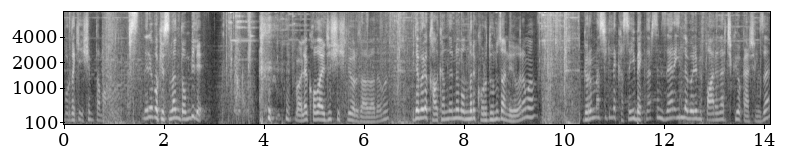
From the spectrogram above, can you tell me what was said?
Buradaki işim tamam. Psst, nereye bakıyorsun lan dombili? böyle kolayca şişliyoruz abi adamı. Bir de böyle kalkanlarının onları koruduğunu zannediyorlar ama görünmez şekilde kasayı beklerseniz eğer illa böyle bir fareler çıkıyor karşınıza.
